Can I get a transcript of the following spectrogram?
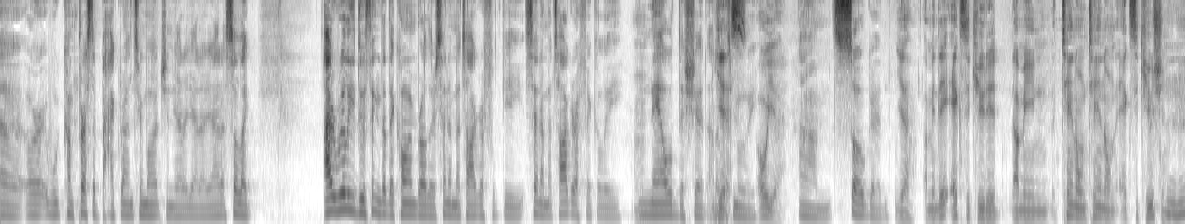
uh, or it would compress the background too much and yada yada yada so like I really do think that the Coen brothers cinematographically cinematographically nailed the shit out of yes this movie. oh yeah Um, so good. Yeah, I mean they executed. I mean, ten on ten on execution. Mm-hmm.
